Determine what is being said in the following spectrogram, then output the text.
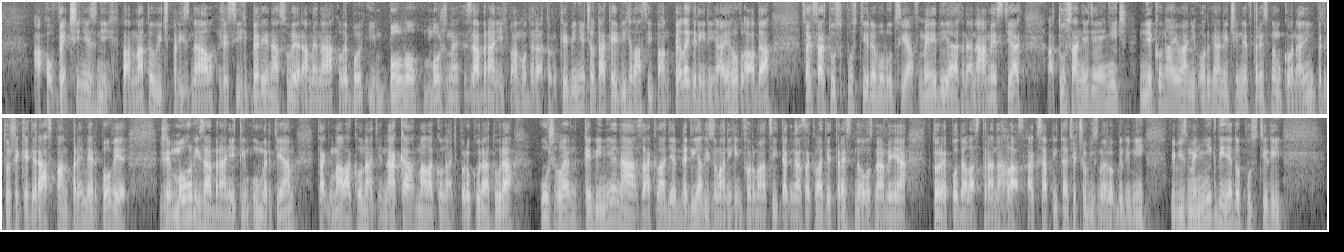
a o väčšine z nich pán Matovič priznal, že si ich berie na svoje ramená, lebo im bolo možné zabrániť, pán moderátor. Keby niečo také vyhlási pán Pelegrini a jeho vláda, tak sa tu spustí revolúcia v médiách, na námestiach a tu sa nedeje nič. Nekonajú ani orgány činné v trestnom konaní, pretože keď raz pán premiér povie, že mohli zabrániť tým úmrtiam, tak mala konať NAKA, mala konať prokuratúra, už len keby nie na základe medializovaných informácií, tak na základe trestného oznámenia, ktoré podala strana hlas. Ak sa pýtate, čo by sme robili my, my by sme nikdy nedopustili,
